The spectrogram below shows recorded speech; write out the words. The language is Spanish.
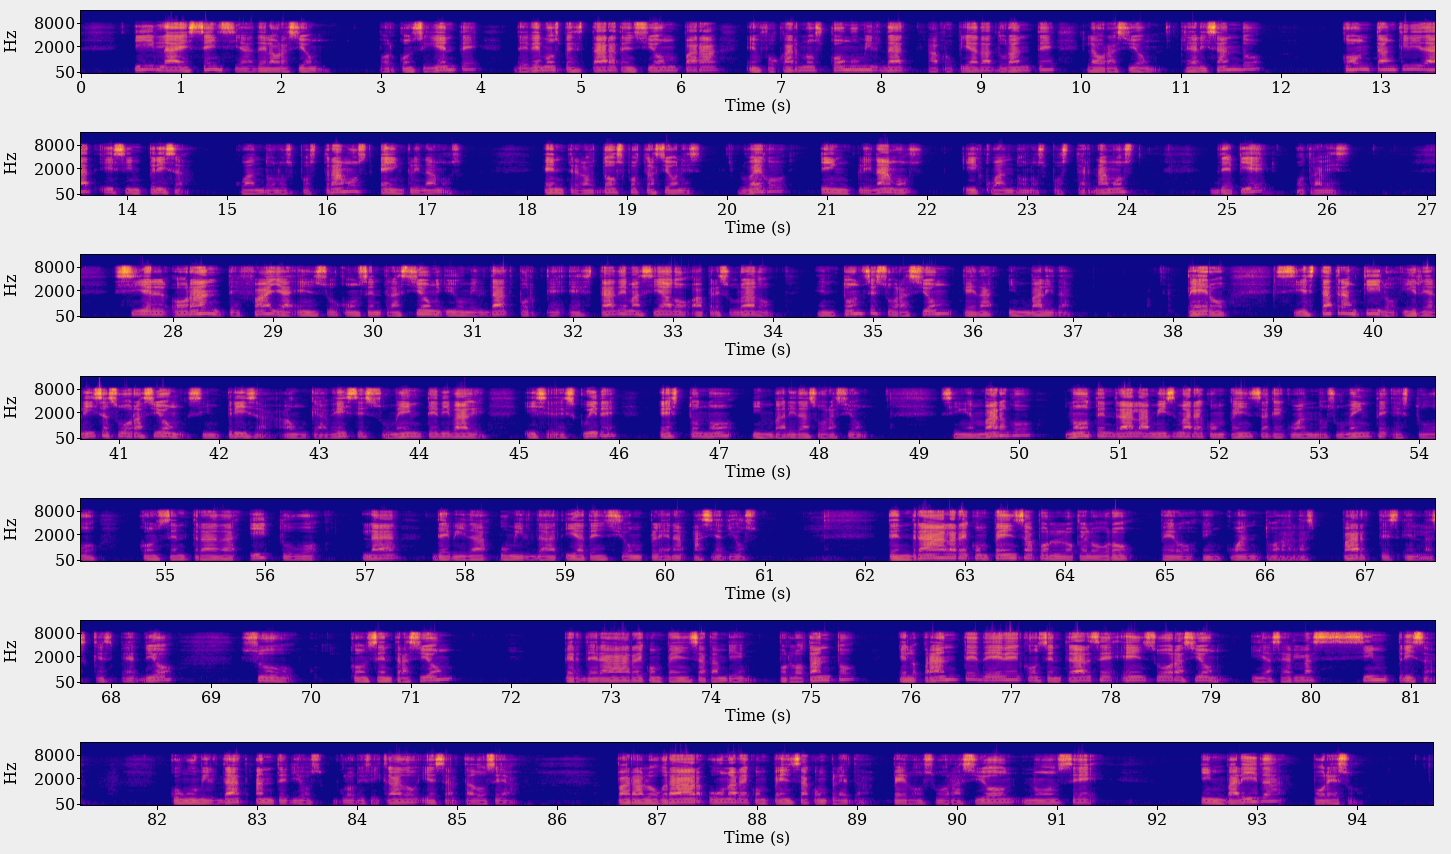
y la esencia de la oración. Por consiguiente, debemos prestar atención para enfocarnos con humildad apropiada durante la oración, realizando con tranquilidad y sin prisa cuando nos postramos e inclinamos. Entre las dos postraciones, luego inclinamos y cuando nos posternamos de pie otra vez. Si el orante falla en su concentración y humildad porque está demasiado apresurado, entonces su oración queda inválida. Pero si está tranquilo y realiza su oración sin prisa, aunque a veces su mente divague y se descuide, esto no invalida su oración. Sin embargo, no tendrá la misma recompensa que cuando su mente estuvo concentrada y tuvo la debida humildad y atención plena hacia Dios. Tendrá la recompensa por lo que logró, pero en cuanto a las partes en las que perdió su concentración, perderá recompensa también. Por lo tanto, el orante debe concentrarse en su oración y hacerla sin prisa, con humildad ante Dios, glorificado y exaltado sea para lograr una recompensa completa, pero su oración no se invalida por eso.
